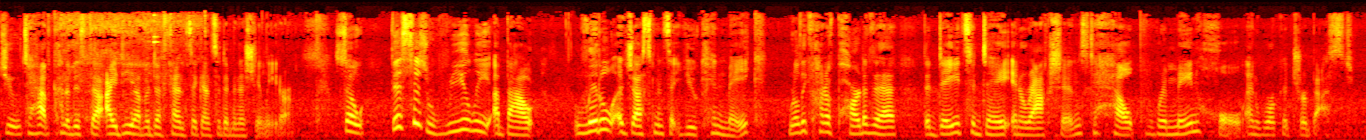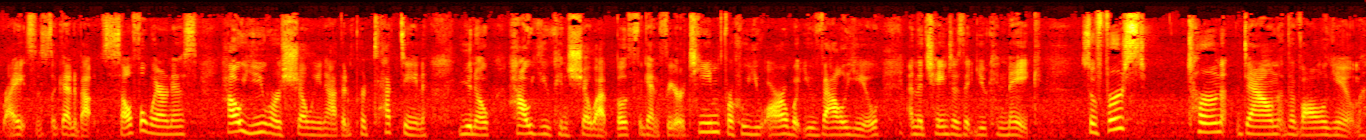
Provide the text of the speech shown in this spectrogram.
to, to have kind of this the idea of a defense against a diminishing leader. So, this is really about little adjustments that you can make really kind of part of the, the day-to-day interactions to help remain whole and work at your best right? So is again about self-awareness how you are showing up and protecting you know how you can show up both again for your team for who you are what you value and the changes that you can make. So first turn down the volume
